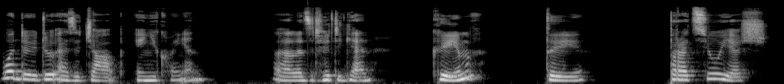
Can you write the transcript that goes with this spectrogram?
what do you do as a job in Ukrainian? Uh, let's do it again. Ким ти працюєш?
